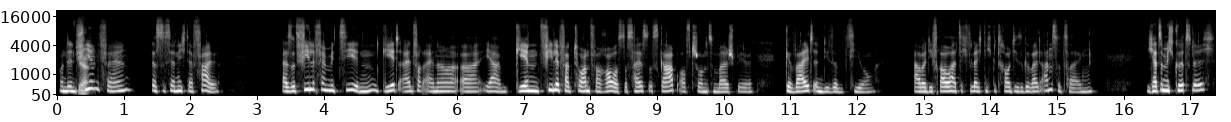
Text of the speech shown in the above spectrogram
Und in vielen ja. Fällen ist es ja nicht der Fall. Also viele Femiziden geht einfach eine, äh, ja, gehen viele Faktoren voraus. Das heißt, es gab oft schon zum Beispiel Gewalt in dieser Beziehung. Aber die Frau hat sich vielleicht nicht getraut, diese Gewalt anzuzeigen. Ich hatte mich kürzlich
